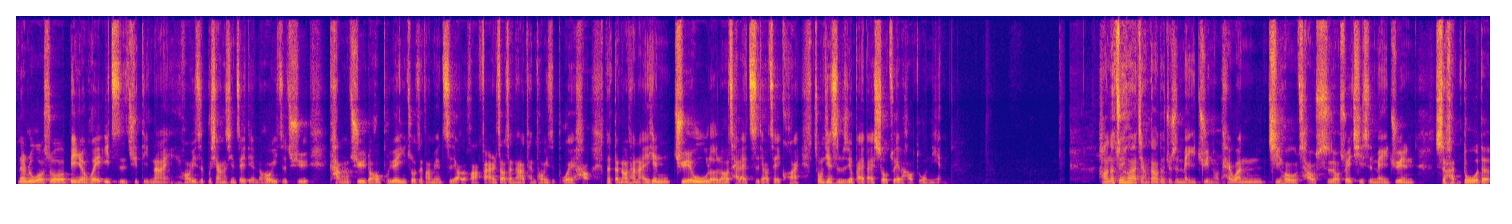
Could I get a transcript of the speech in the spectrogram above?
那如果说病人会一直去 deny，然后一直不相信这一点，然后一直去抗拒，然后不愿意做这方面的治疗的话，反而造成他的疼痛一直不会好。那等到他哪一天觉悟了，然后才来治疗这一块，中间是不是就白白受罪了好多年？好，那最后要讲到的就是霉菌哦。台湾气候潮湿哦，所以其实霉菌是很多的，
